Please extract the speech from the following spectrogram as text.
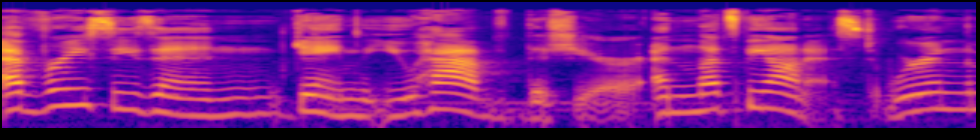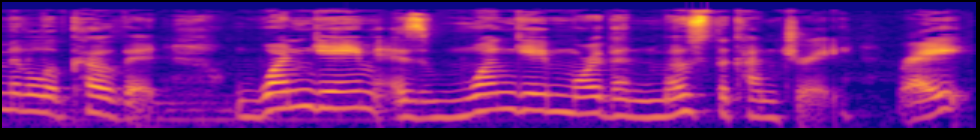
every season game that you have this year, and let's be honest, we're in the middle of COVID. One game is one game more than most of the country right?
